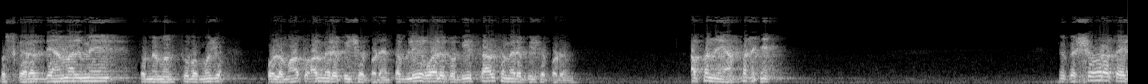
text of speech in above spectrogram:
اس کے رد عمل میں تو میں منصوبہ، مجھے علماء تو اب میرے پیچھے پڑے ہیں، تبلیغ والے تو بیس سال سے میرے پیچھے پڑے ہیں۔ اپنے اپنے۔ کیونکہ شہرت ایک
